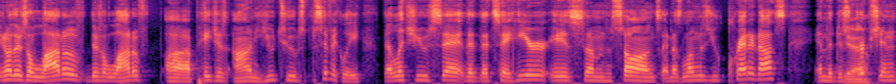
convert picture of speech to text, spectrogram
You know, there's a lot of there's a lot of uh, pages on YouTube specifically that let you say that, that say here is some songs, and as long as you credit us in the description,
